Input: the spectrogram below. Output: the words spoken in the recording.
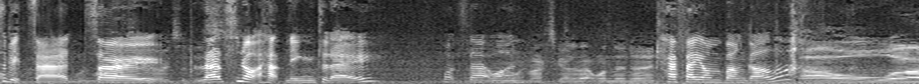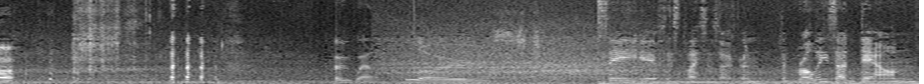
Oh, a bit sad. So have to go to this. that's not happening today. What's that I one? might have to go to that one then, eh? Cafe on Bungala. Oh, uh, Oh well. Closed. See if this place is open. The brollies are down,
